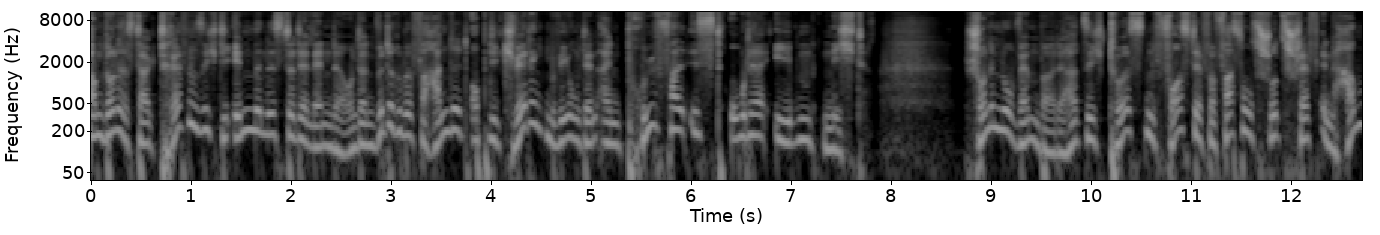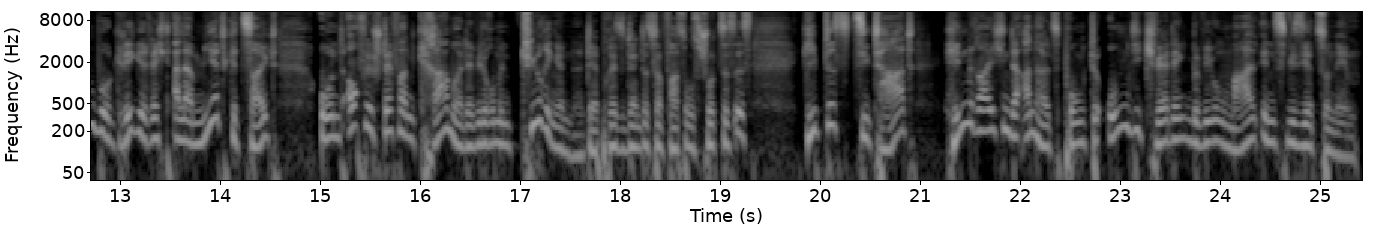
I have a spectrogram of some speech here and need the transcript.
Am Donnerstag treffen sich die Innenminister der Länder und dann wird darüber verhandelt, ob die Querdenkenbewegung denn ein Prüffall ist oder eben nicht. Schon im November, da hat sich Thorsten Voss, der Verfassungsschutzchef in Hamburg, regelrecht alarmiert gezeigt. Und auch für Stefan Kramer, der wiederum in Thüringen der Präsident des Verfassungsschutzes ist, gibt es, Zitat, hinreichende Anhaltspunkte, um die Querdenkenbewegung mal ins Visier zu nehmen.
